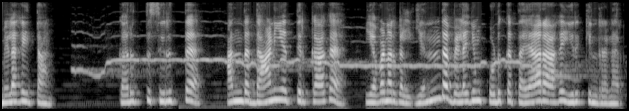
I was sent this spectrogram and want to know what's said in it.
மிளகைத்தான். கருத்து சிறுத்த அந்த தானியத்திற்காக யவனர்கள் எந்த விலையும் கொடுக்க தயாராக இருக்கின்றனர்.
